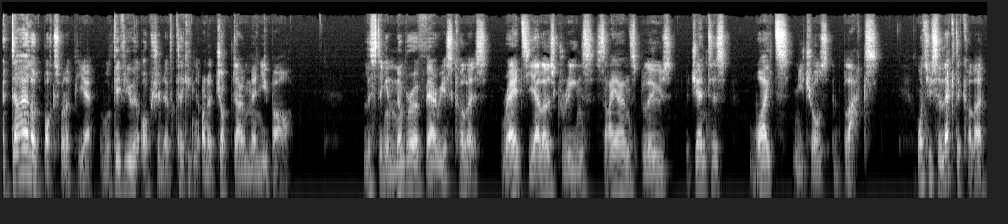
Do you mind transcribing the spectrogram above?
A dialog box will appear and will give you an option of clicking on a drop down menu bar, listing a number of various colours reds, yellows, greens, cyans, blues, magentas, whites, neutrals, and blacks. Once you select a colour,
